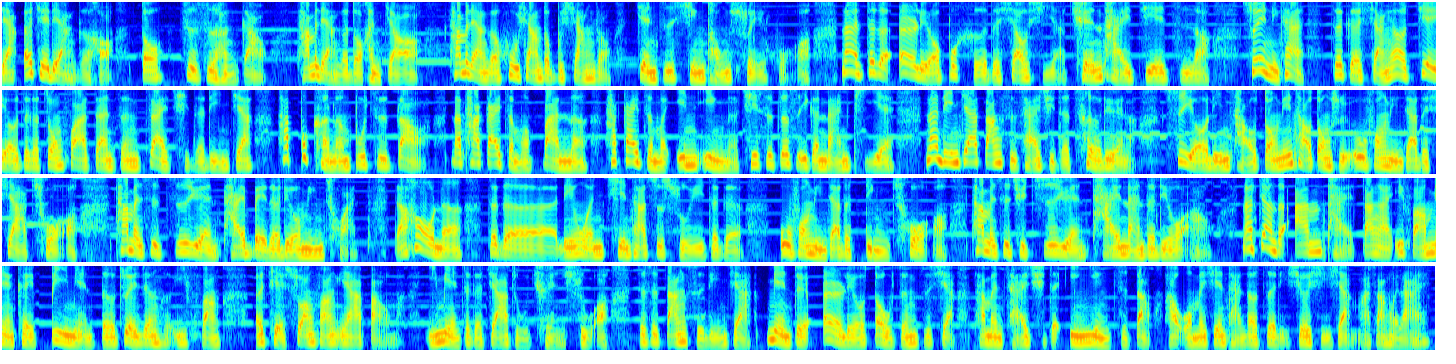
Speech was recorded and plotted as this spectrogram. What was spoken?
两，而且两个哈都自视很高，他们两个都很骄傲，他们两个互相都不相容，简直形同水火。那这个二流不和的消息啊，全台皆知啊，所以你看这个想要借由这个中法战争再起的林家，他不可能不知道啊。那他该怎么办呢？他该怎么因应呢？其实这是一个难题耶。那林家当时采取的策略呢，是由林朝栋，林朝栋属于雾峰林家的下错哦，他们是支援台北的刘铭传，然后呢，这个林文清他是属于这个雾峰林家的顶错哦，他们是去支援台南的刘遨。那这样的安排，当然一方面可以避免得罪任何一方，而且双方押宝嘛。以免这个家族全输啊！这是当时林家面对二流斗争之下，他们采取的因应之道。好，我们先谈到这里，休息一下，马上回来。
